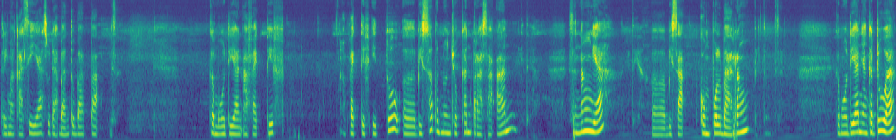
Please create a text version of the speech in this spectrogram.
terima kasih ya sudah bantu bapak. Kemudian afektif, afektif itu e, bisa menunjukkan perasaan, gitu ya. seneng ya, gitu ya. E, bisa kumpul bareng. Gitu. Kemudian yang kedua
